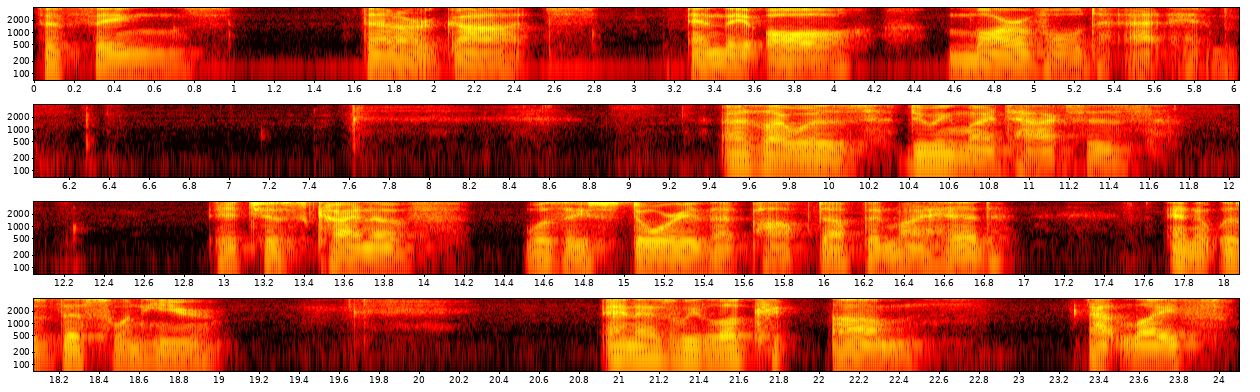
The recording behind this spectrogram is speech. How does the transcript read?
the things that are God's. And they all marveled at him. As I was doing my taxes, it just kind of was a story that popped up in my head, and it was this one here. And as we look um, at life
